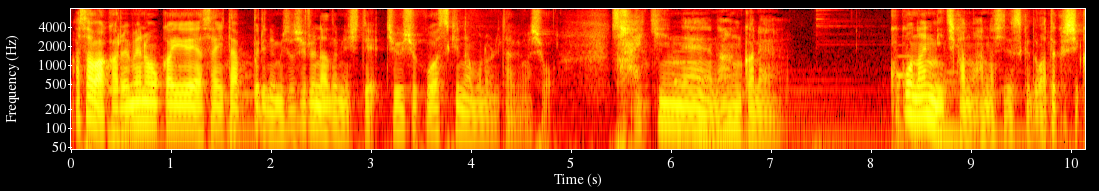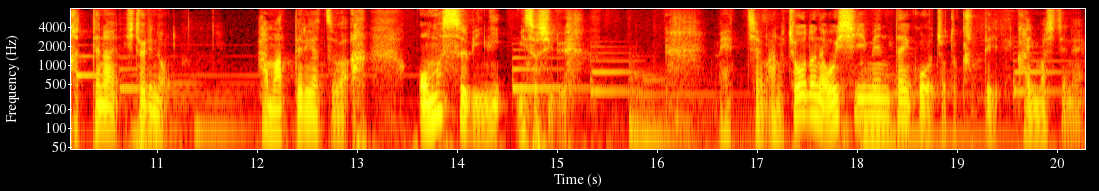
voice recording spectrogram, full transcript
朝は軽めのおかゆや野菜たっぷりの味噌汁などにして昼食は好きなものに食べましょう最近ねなんかねここ何日かの話ですけど私勝手な一人のハマってるやつは おむすびに味噌汁。めっちゃあのちょうどね美味しい明太子をちょっと買って買いましてね。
